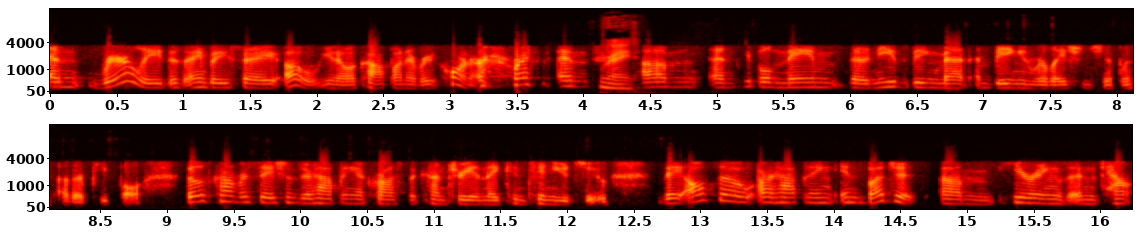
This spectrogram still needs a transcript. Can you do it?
And rarely does anybody say, "Oh, you know, a cop on every corner," right? And right. Um, and people name their needs being met and being in relationship with other people. Those conversations are happening across the country, and they continue to. They also are happening in budget um, hearings and count,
